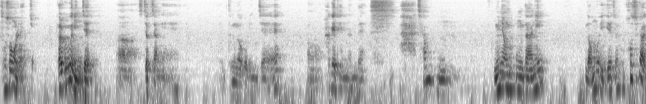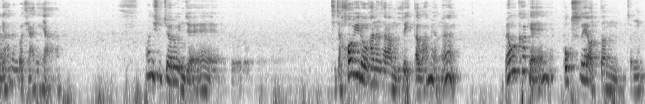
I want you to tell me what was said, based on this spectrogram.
소송을 냈죠. 결국은 이제 어, 지적장애 등록을 이제 어, 하게 됐는데 아, 참 음, 국민연금공단이 너무 이게 좀 허술하게 하는 것이 아니냐. 아니 실제로 이제 그 진짜 허위로 하는 사람들도 있다고 하면은 명확하게 복수의 어떤 전,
